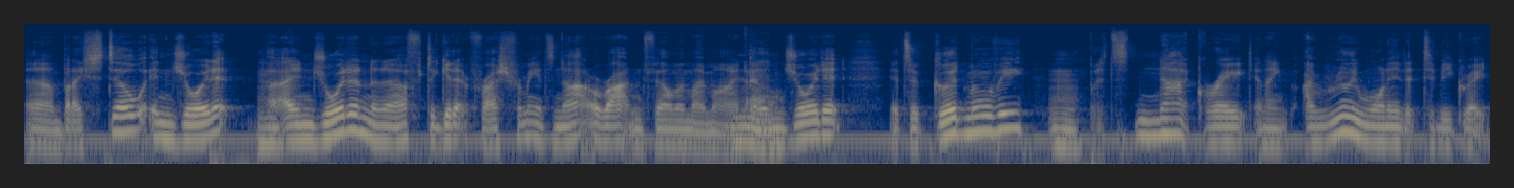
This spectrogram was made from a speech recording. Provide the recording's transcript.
Um, but I still enjoyed it. I enjoyed it enough to get it fresh for me. It's not a rotten film in my mind. I enjoyed it. It's a good movie, but it's not great. And I, I really wanted it to be great.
